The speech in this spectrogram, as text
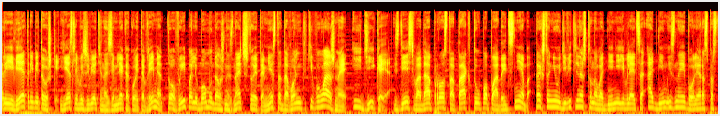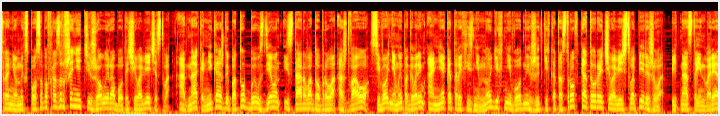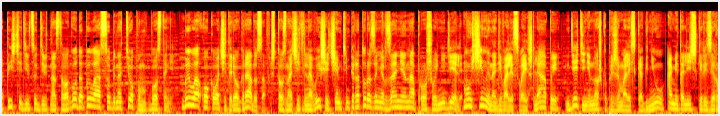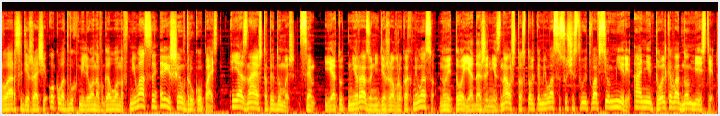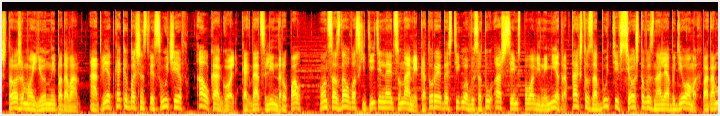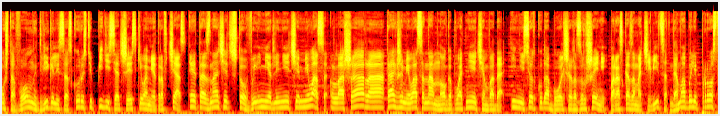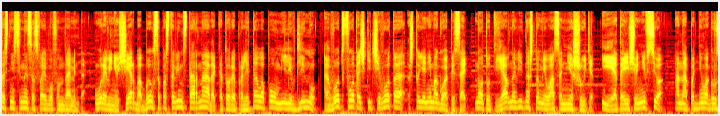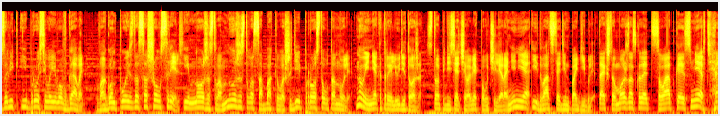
Привет, ребятушки! Если вы живете на Земле какое-то время, то вы по-любому должны знать, что это место довольно-таки влажное и дикое. Здесь вода просто так тупо падает с неба. Так что неудивительно, что наводнение является одним из наиболее распространенных способов разрушения тяжелой работы человечества. Однако не каждый потоп был сделан из старого доброго H2O. Сегодня мы поговорим о некоторых из немногих неводных жидких катастроф, которые человечество пережило. 15 января 1919 года было особенно теплым в Бостоне. Было около 4 градусов, что значительно выше, чем температура замерзания на прошлой неделе. Мужчины надевали свои шляпы, дети немножко прижимались к огню, а металлический резервуар, содержащий около 2 миллионов галлонов мелассы, решил вдруг упасть. Я знаю, что ты думаешь. Сэм, я тут ни разу не держал в руках мелассу, но и то я даже не знал, что столько мелассы существует во всем мире, а не только в одном месте. Что же мой юный подаван? Ответ, как и в большинстве случаев, алкоголь. Когда цилиндр упал, он создал восхитительное цунами, которое достигло высоту аж 7,5 метров. Так что забудьте все, что вы знали об идиомах, потому что волны двигались со скоростью 56 км в час. Это значит, что вы медленнее, чем Миласа. Лошара! Также Миласа намного плотнее, чем вода и несет куда больше разрушений. По рассказам очевидцев, дома были просто снесены со своего фундамента. Уровень ущерба был сопоставим с торнадо, которое пролетало полмили в длину. А вот фоточки чего чего-то, что я не могу описать, но тут явно видно, что Миласа не шутит. И это еще не все. Она подняла грузовик и бросила его в гавань. Вагон поезда сошел с рельс, и множество-множество собак и лошадей просто утонули. Ну и некоторые люди тоже. 150 человек получили ранения и 21 погибли. Так что можно сказать, сладкая смерть.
